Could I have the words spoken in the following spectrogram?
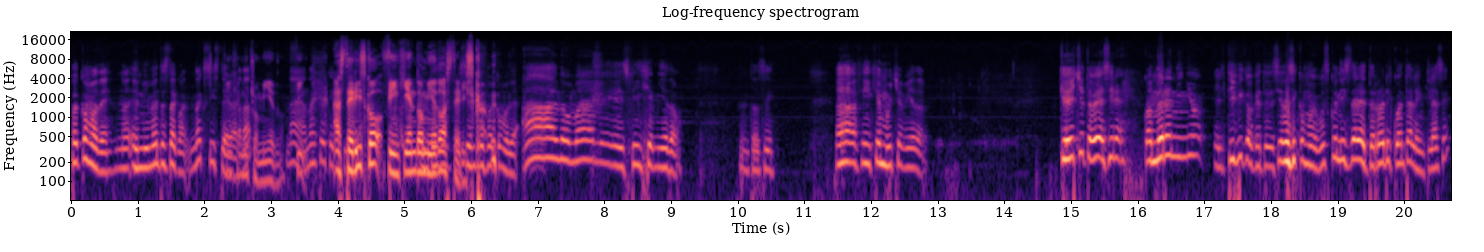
Fue como de, no, en mi mente está como, no existe, Finge ¿verdad? mucho miedo. Nah, no creo que exista". asterisco fingiendo miedo Entonces, pues, asterisco. Siempre fue como de, ah, no mames, finge miedo. Entonces sí. Ah, finge mucho miedo. Que de hecho te voy a decir, eh, cuando era niño, el típico que te decían así como, busca una historia de terror y cuéntala en clase.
